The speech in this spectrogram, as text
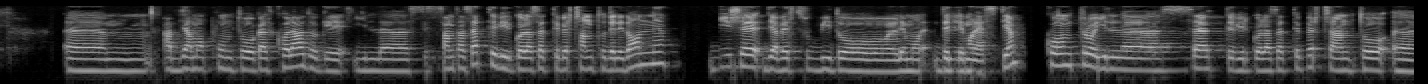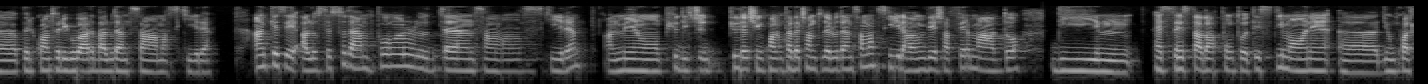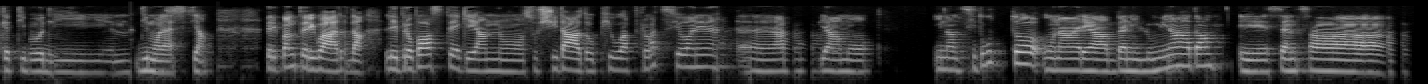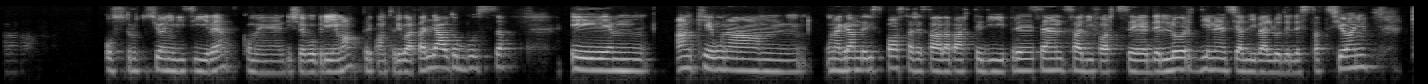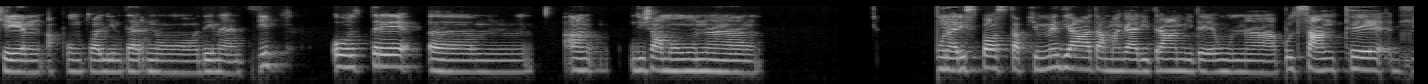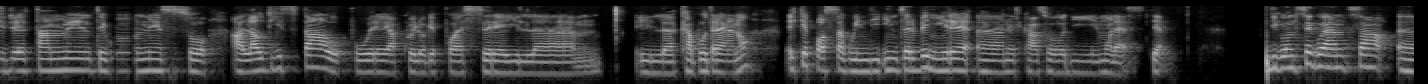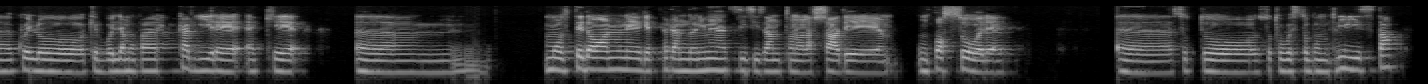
ehm, abbiamo appunto calcolato che il 67,7% delle donne dice di aver subito mo- delle molestie contro il 7,7% eh, per quanto riguarda l'utenza maschile, anche se allo stesso tempo l'utenza maschile, almeno più, di, più del 50% dell'utenza maschile, ha invece affermato di mh, essere stato appunto testimone eh, di un qualche tipo di, di molestia. Per quanto riguarda le proposte che hanno suscitato più approvazione, eh, abbiamo Innanzitutto un'area ben illuminata e senza ostruzioni visive, come dicevo prima, per quanto riguarda gli autobus. E mh, anche una, una, grande risposta c'è stata da parte di presenza di forze dell'ordine sia a livello delle stazioni che appunto all'interno dei mezzi, oltre ehm, a diciamo un, una risposta più immediata, magari tramite un pulsante direttamente connesso all'autista oppure a quello che può essere il, il capotreno e che possa quindi intervenire eh, nel caso di molestie. Di conseguenza, eh, quello che vogliamo far capire è che ehm, molte donne che prendono i mezzi si sentono lasciate un po' sole eh, sotto, sotto, questo punto di vista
